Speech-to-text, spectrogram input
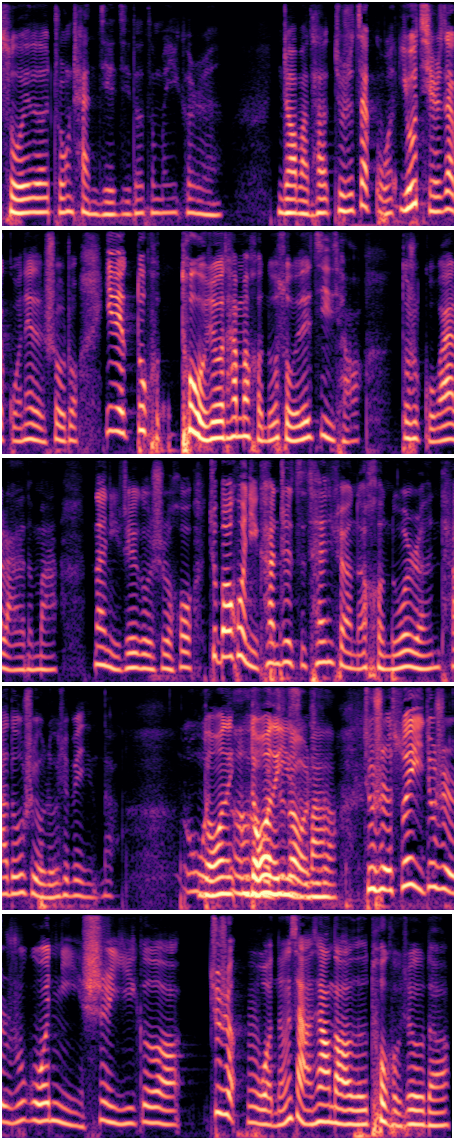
所谓的中产阶级的这么一个人，你知道吧？他就是在国，尤其是在国内的受众，因为脱口脱口秀他们很多所谓的技巧都是国外来的嘛。那你这个时候，就包括你看这次参选的很多人，他都是有留学背景的。你懂我的嗯你懂我的意思吗就是，所以就是，如果你是一个，就是我能想象到的脱口秀的，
